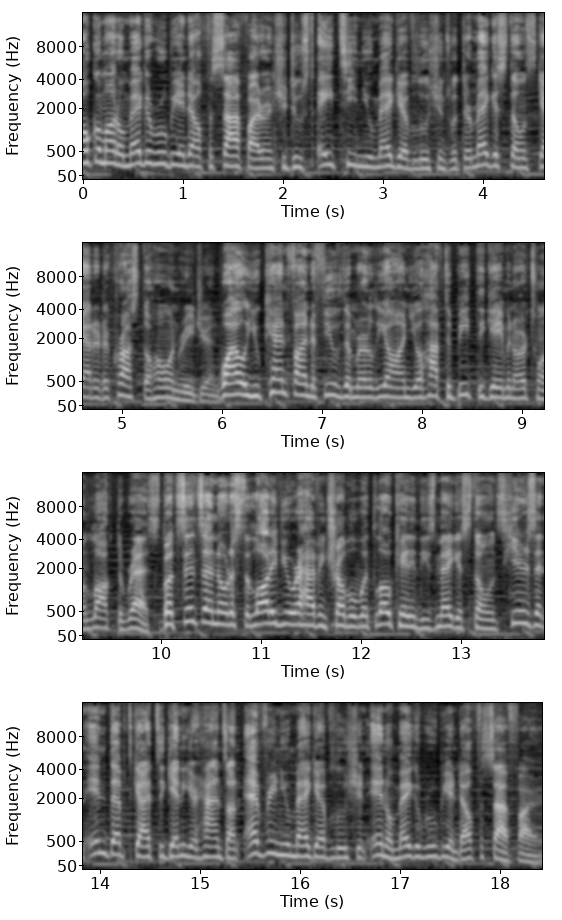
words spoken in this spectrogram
Pokemon Omega Ruby and Alpha Sapphire introduced 18 new Mega Evolutions with their Mega Stones scattered across the Hoenn region. While you can find a few of them early on, you'll have to beat the game in order to unlock the rest. But since I noticed a lot of you are having trouble with locating these Mega Stones, here's an in-depth guide to getting your hands on every new Mega Evolution in Omega Ruby and Alpha Sapphire.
